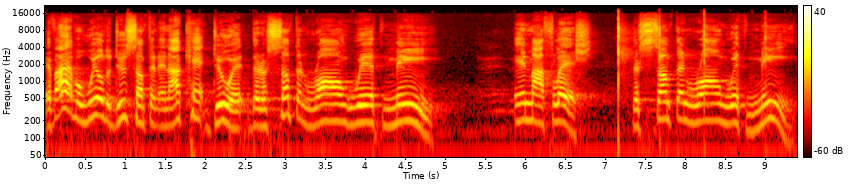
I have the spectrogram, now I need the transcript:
if I have a will to do something and I can't do it, there's something wrong with me in my flesh. There's something wrong with me.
